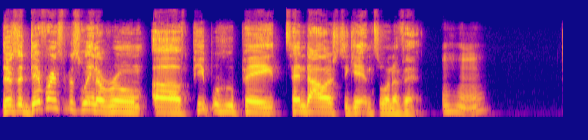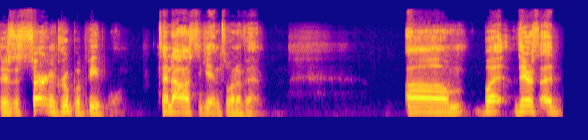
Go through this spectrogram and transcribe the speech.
there's a difference between a room of people who pay $10 to get into an event. Mm-hmm. There's a certain group of people, $10 to get into an event. Um, but there's a,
